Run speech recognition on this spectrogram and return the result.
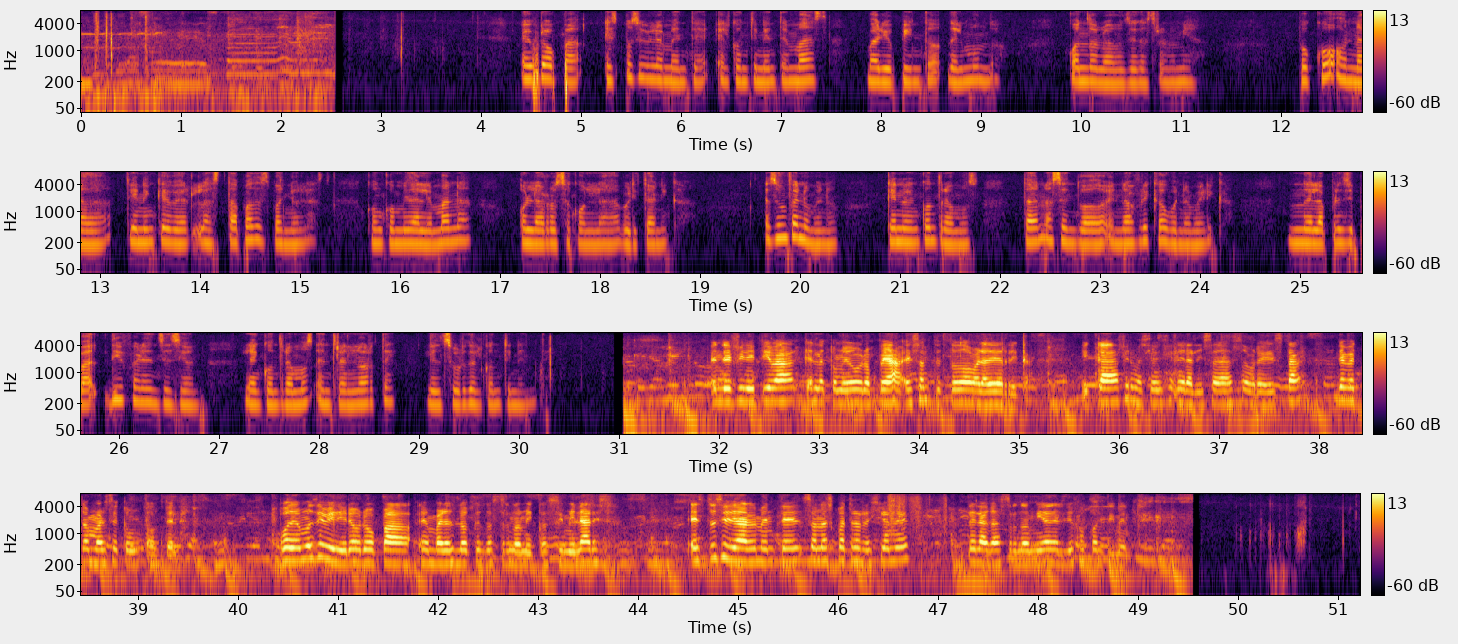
Europa es posiblemente el continente más variopinto del mundo cuando hablamos de gastronomía. Poco o nada tienen que ver las tapas españolas con comida alemana o la rosa con la británica. Es un fenómeno que no encontramos tan acentuado en África o en América, donde la principal diferenciación la encontramos entre el norte y el sur del continente. En definitiva, que la comida europea es ante todo variada y rica, y cada afirmación generalizada sobre esta debe tomarse con cautela. Podemos dividir Europa en varios bloques gastronómicos similares. Estos idealmente son las cuatro regiones de la gastronomía del viejo continente.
